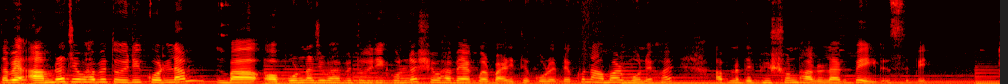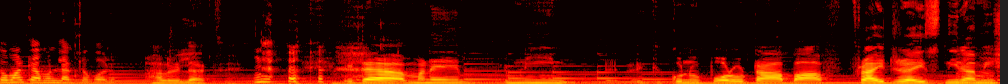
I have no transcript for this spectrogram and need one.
তবে আমরা যেভাবে তৈরি করলাম বা অপর্ণা যেভাবে তৈরি করল সেভাবে একবার বাড়িতে করে দেখুন। আমার মনে হয় আপনাদের ভীষণ ভালো লাগবে এই রেসিপি তোমার কেমন লাগল বলো? ভালোই লাগছে। এটা মানে এমনি কোনো পরোটা বা ফ্রাইড রাইস নিরামিষ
